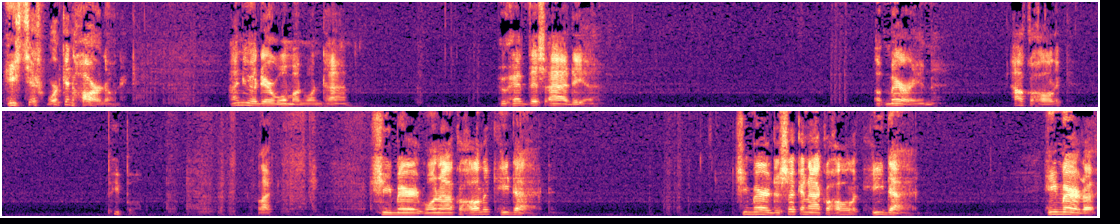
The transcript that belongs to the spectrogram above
He's just working hard on it. I knew a dear woman one time who had this idea of marrying alcoholic people. Like she married one alcoholic, he died. She married the second alcoholic, he died. He married a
